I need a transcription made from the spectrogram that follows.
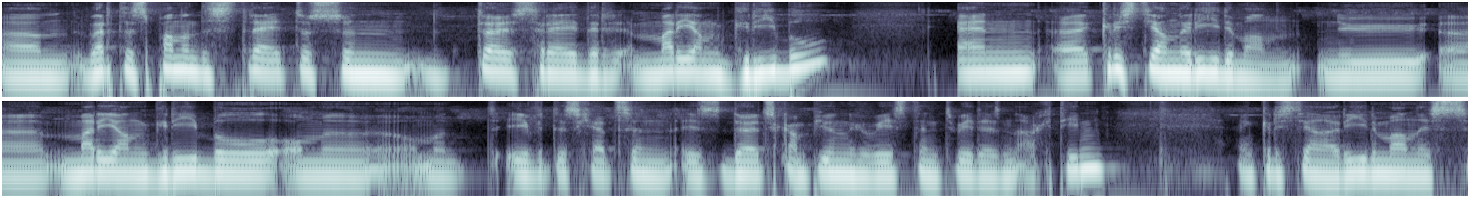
Um, werd een spannende strijd tussen de thuisrijder Marian Griebel en uh, Christian Riedeman. Nu, uh, Marian Griebel, om, uh, om het even te schetsen, is Duits kampioen geweest in 2018. En Christian Riedeman is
